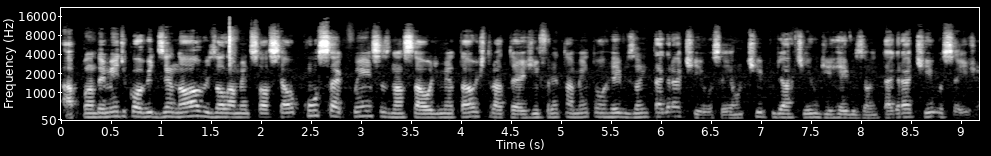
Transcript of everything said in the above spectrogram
a pandemia de Covid-19, isolamento social, consequências na saúde mental, estratégia de enfrentamento ou revisão integrativa. Ou seja, é um tipo de artigo de revisão integrativa, ou seja,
